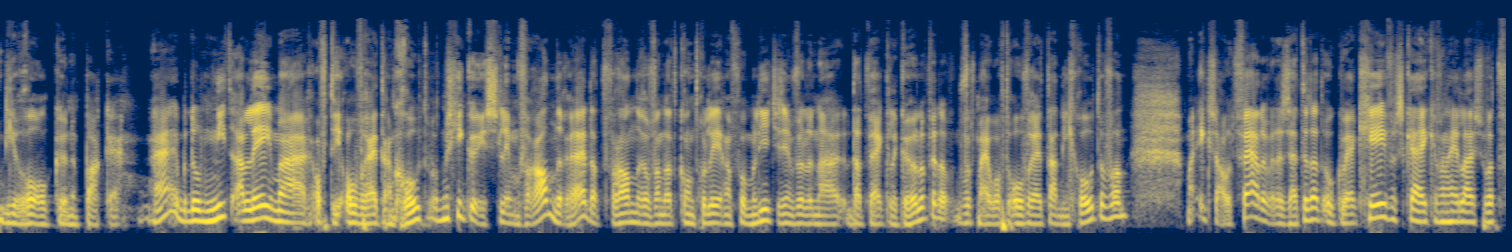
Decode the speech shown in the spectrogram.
die rol kunnen pakken. Ik bedoel, niet alleen maar of die overheid dan groot wordt. Misschien kun je slim veranderen. Dat veranderen van dat controleren en formuliertjes invullen naar daadwerkelijke hulp. Volgens mij wordt de overheid daar niet groter van. Maar ik zou het verder willen zetten dat ook werkgevers kijken van... hé hey, luister, wat,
